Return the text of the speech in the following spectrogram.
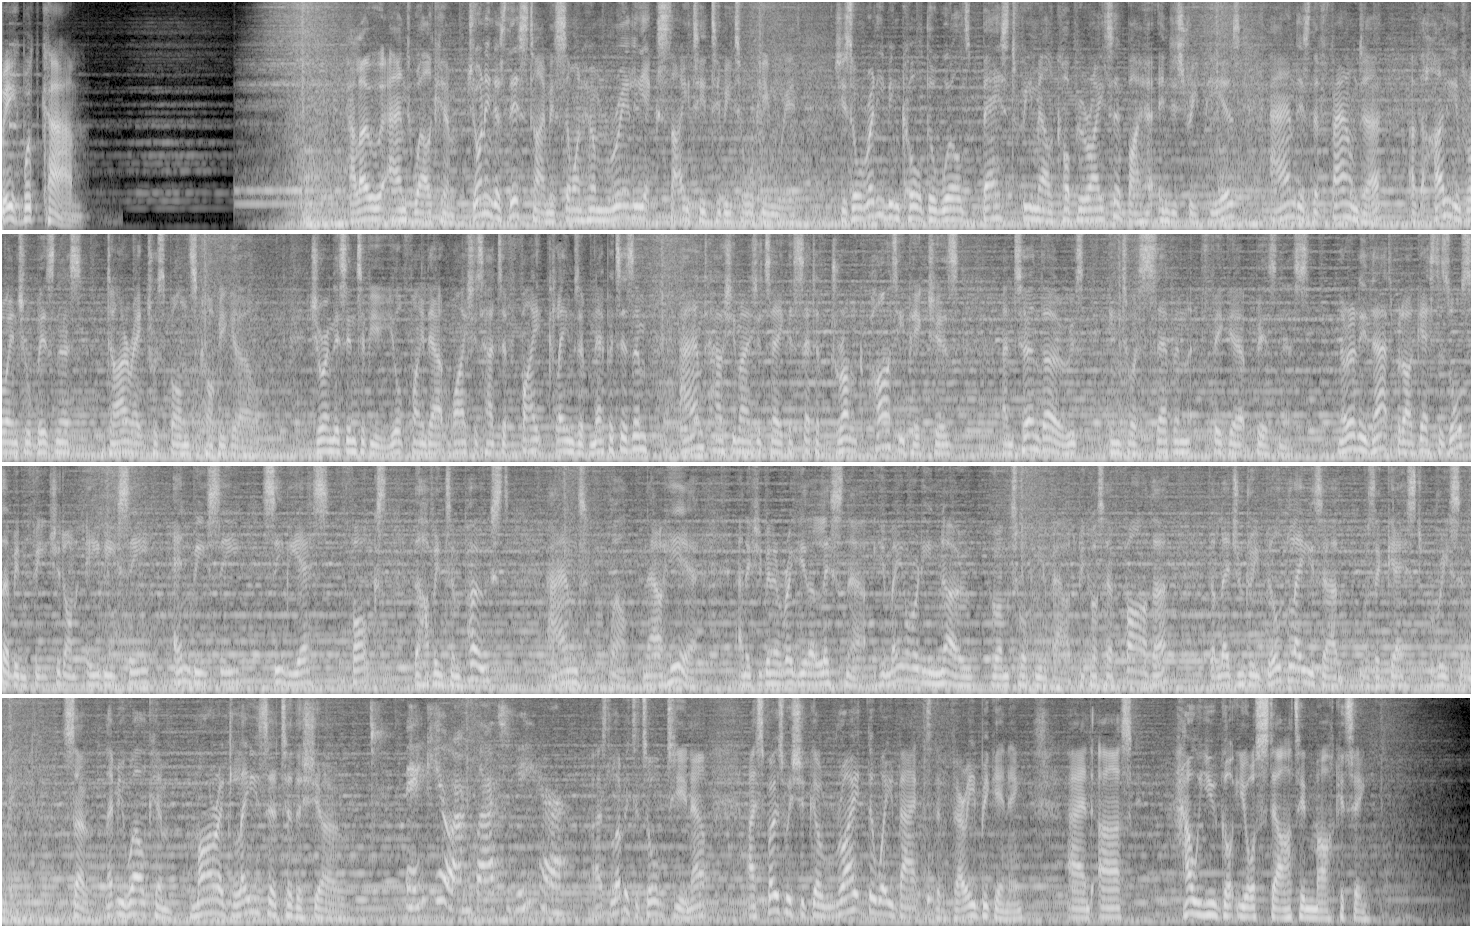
Behbud Hello and welcome. Joining us this time is someone who I'm really excited to be talking with. She's already been called the world's best female copywriter by her industry peers and is the founder of the highly influential business Direct Response Copy Girl. During this interview, you'll find out why she's had to fight claims of nepotism and how she managed to take a set of drunk party pictures and turn those into a seven figure business. Not only that, but our guest has also been featured on ABC, NBC, CBS, Fox, The Huffington Post, and, well, now here. And if you've been a regular listener, you may already know who I'm talking about because her father, the legendary Bill Glazer, was a guest recently. So let me welcome Mara Glazer to the show. Thank you. I'm glad to be here. It's lovely to talk to you. Now, I suppose we should go right the way back to the very beginning and ask how you got your start in marketing.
